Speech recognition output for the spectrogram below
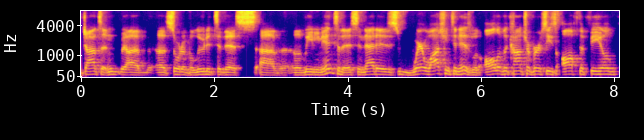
Johnson uh, uh, sort of alluded to this uh, leading into this, and that is where Washington is with all of the controversies off the field,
